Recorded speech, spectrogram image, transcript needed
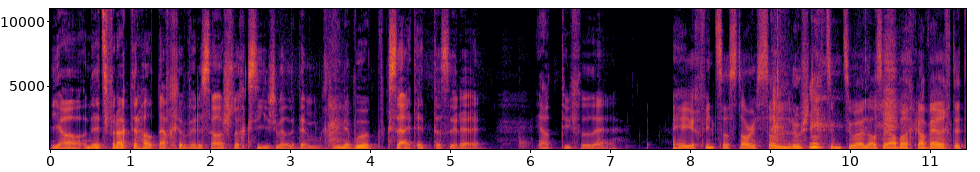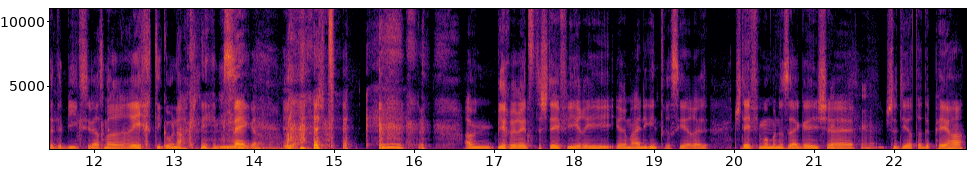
ja, und jetzt fragt er halt einfach, ob er ein Arschloch war, weil er dem kleinen Bub gesagt hat, dass er äh, ja, Teufel... Hey, ich finde so Stories so lustig zum Zuhören, aber ich glaube, wäre ich dort dabei gewesen, wäre es mir richtig unangenehm gewesen. mega. Alter. aber mich würde jetzt der Steffi ihre, ihre Meinung interessieren. Die Steffi, muss man noch sagen, ist, äh, studiert an der PH.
